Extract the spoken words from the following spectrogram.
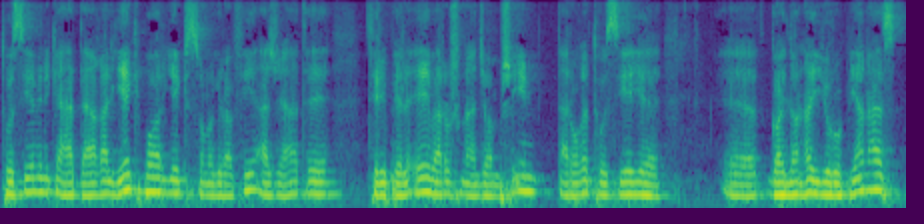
توصیه اینه که حداقل یک بار یک سونوگرافی از جهت triple A براشون انجام بشه. این در واقع توصیه guideline های European هست.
